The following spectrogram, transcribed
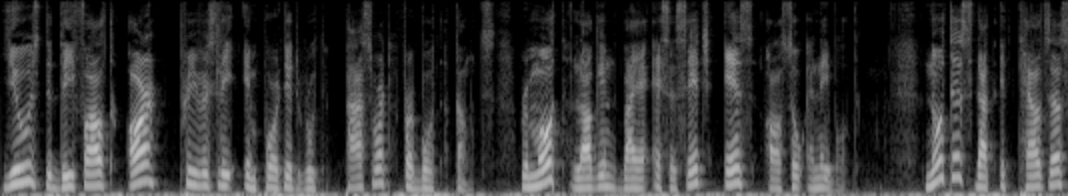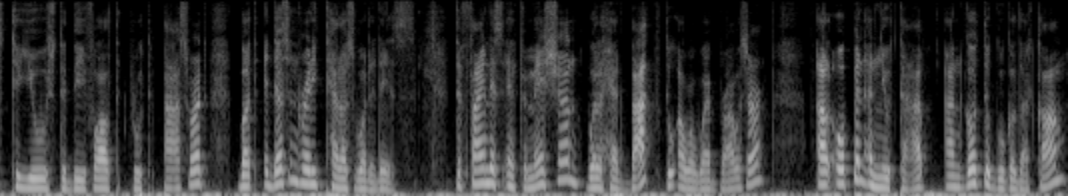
Use the default or previously imported root password for both accounts. Remote login via SSH is also enabled. Notice that it tells us to use the default root password, but it doesn't really tell us what it is. To find this information, we'll head back to our web browser. I'll open a new tab and go to google.com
